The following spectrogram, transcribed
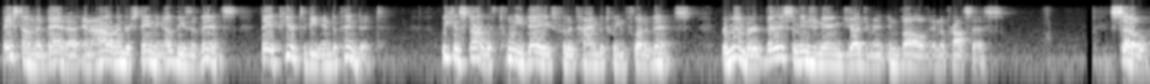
Based on the data and our understanding of these events, they appear to be independent. We can start with 20 days for the time between flood events. Remember, there is some engineering judgment involved in the process. So,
